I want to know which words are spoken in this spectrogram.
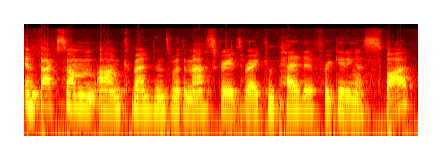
In fact, some um, conventions where the masquerade's very competitive for getting a spot,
